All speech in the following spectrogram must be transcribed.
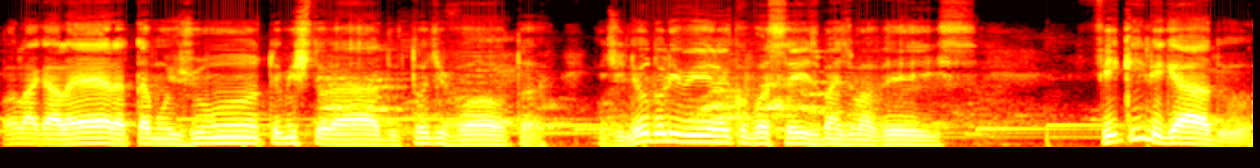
Olá galera, tamo junto e misturado, tô de volta. Ednildo Oliveira com vocês mais uma vez. Fiquem ligados.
